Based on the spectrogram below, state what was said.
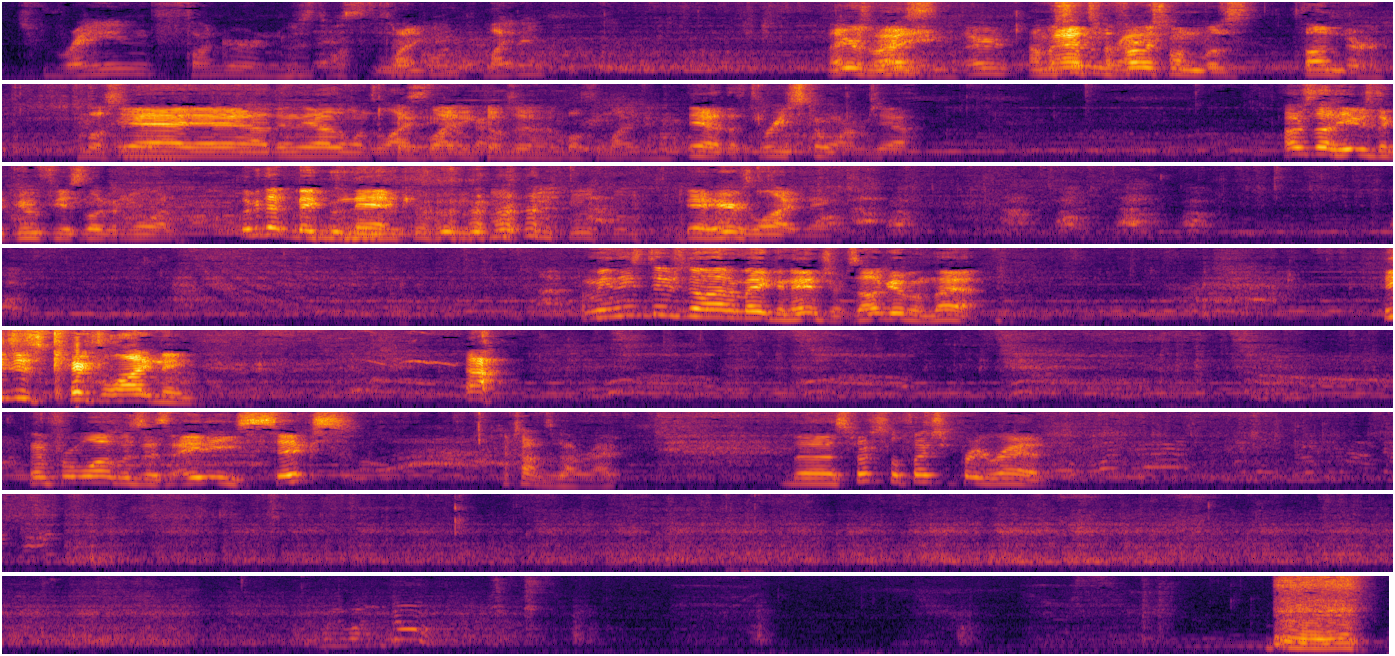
It's rain, thunder, and who's what's the third Lightning. one? Lightning. There's That's- rain. there- I'm that's assuming the rain. first one was thunder. Must have Yeah, been. yeah, yeah. Then the other one's Because lightning. lightning Okay. comes in and both lightning. Yeah, the three storms. Yeah. I always thought he was the goofiest looking one. Look at that big neck. yeah, here's lightning. I mean, these dudes know how to make an entrance. I'll give them that. He just kicked lightning. And for what was this? 86? That sounds about right. The special effects are pretty rad.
